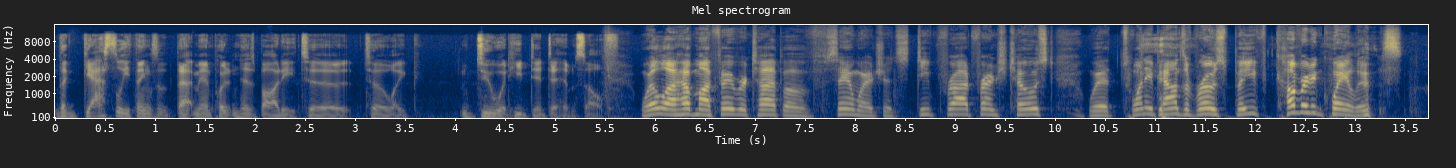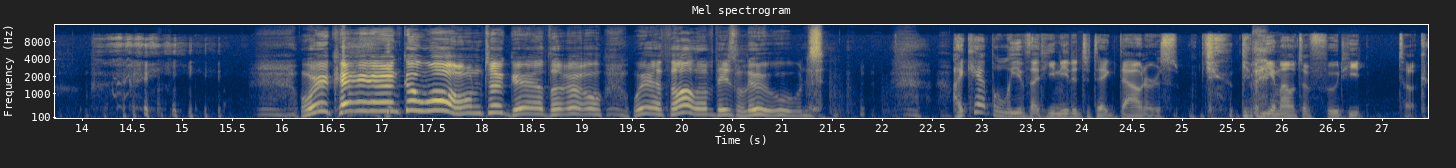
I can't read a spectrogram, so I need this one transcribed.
the ghastly things that that man put in his body to to like do what he did to himself. Well, I have my favorite type of sandwich. It's deep fried French toast with 20 pounds of roast beef covered in Quaaludes. we can't go on together with all of these lewds. I can't believe that he needed to take downers given the amount of food he took.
